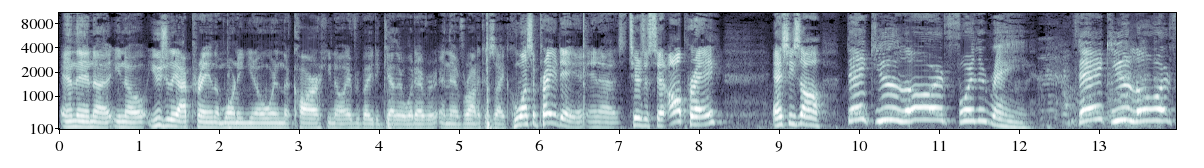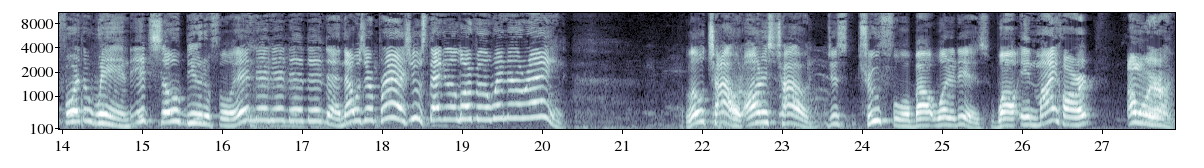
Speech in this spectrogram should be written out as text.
And then, uh, you know, usually I pray in the morning, you know, we're in the car, you know, everybody together, whatever. And then Veronica's like, who wants to pray today? And uh, Tirza said, I'll pray. And she's all, thank you, Lord, for the rain. Thank you, Lord, for the wind. It's so beautiful. And, that was her prayer. She was thanking the Lord for the wind and the rain. Little child, honest child, just truthful about what it is. While in my heart, I'm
